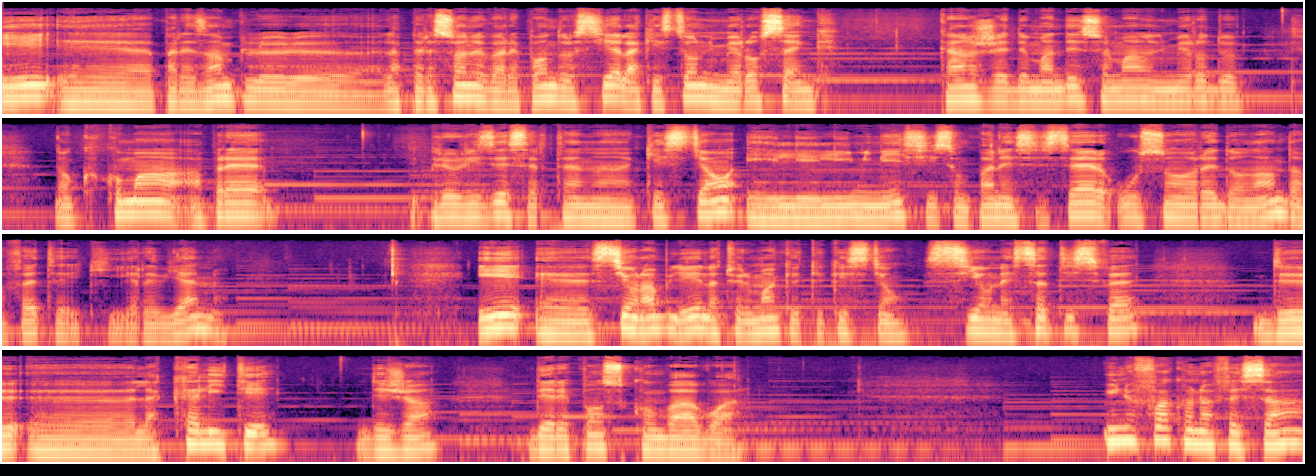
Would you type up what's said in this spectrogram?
et euh, par exemple, la personne va répondre aussi à la question numéro 5 quand j'ai demandé seulement le numéro 2. Donc comment après prioriser certaines questions et les éliminer s'ils ne sont pas nécessaires ou sont redondantes en fait et qui reviennent? Et euh, si on a oublié naturellement quelques questions, si on est satisfait de euh, la qualité déjà des réponses qu'on va avoir. Une fois qu'on a fait ça,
